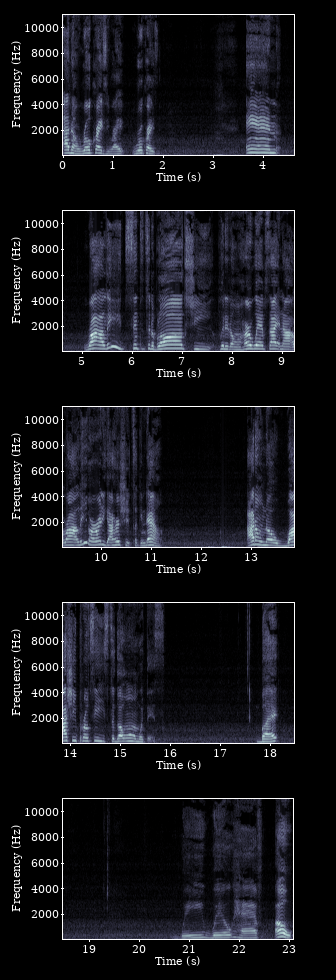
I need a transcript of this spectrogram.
I know, real crazy, right? Real crazy. And Riley sent it to the blog. She put it on her website. Now Riley already got her shit taken down. I don't know why she proceeds to go on with this. But we will have oh,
